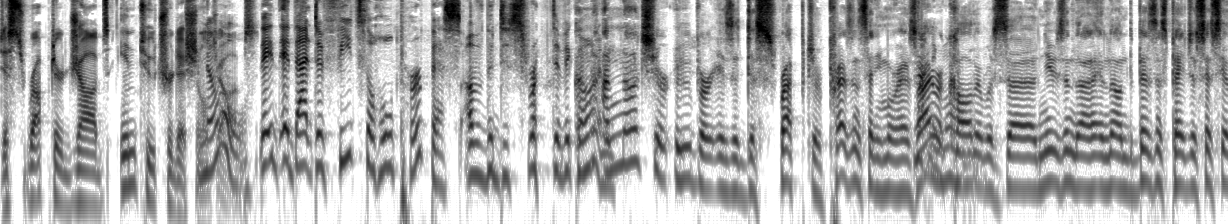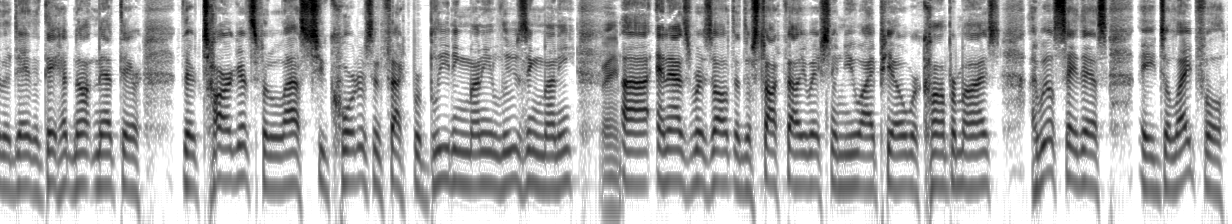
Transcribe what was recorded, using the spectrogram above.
disruptor jobs into traditional no, jobs. No, that defeats the whole purpose of the disruptive economy. I'm, I'm, not sure Uber is a disruptor presence anymore. As not I anymore. recall, there was uh, news in the in, on the business pages just the other day that they had not met their their targets for the last two quarters. In fact, were bleeding money, losing money, right. uh, and as a result of their stock valuation and new IPO were compromised. I will say this a delightful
